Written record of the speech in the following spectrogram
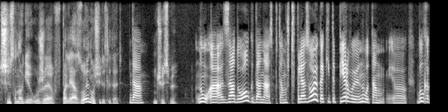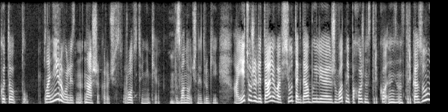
членистоногие уже в палеозое научились летать? да, Ничего себе. Ну, а задолго до нас, потому что в Палеозое какие-то первые, ну, вот там э, был какой-то пл- планировали наши, короче, родственники, Мгм. позвоночные другие. А эти уже летали вовсю. Тогда были животные, похожие на, стрико- на стрекозу,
